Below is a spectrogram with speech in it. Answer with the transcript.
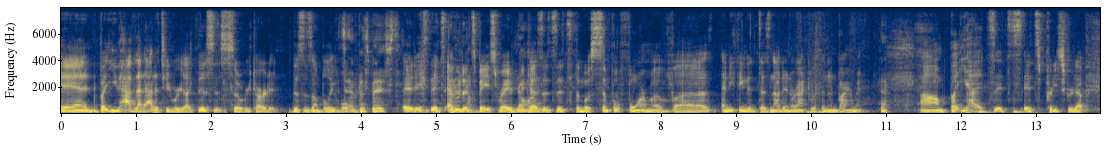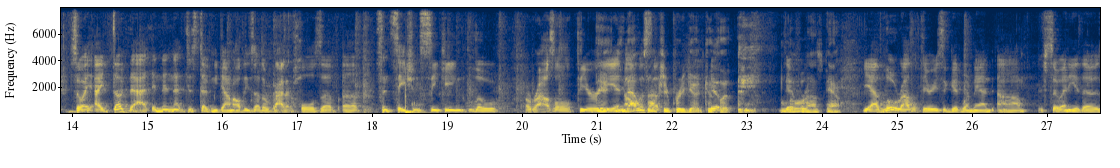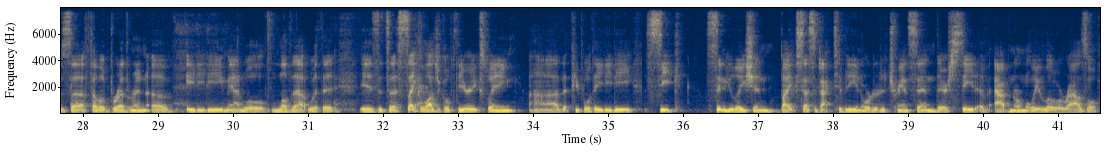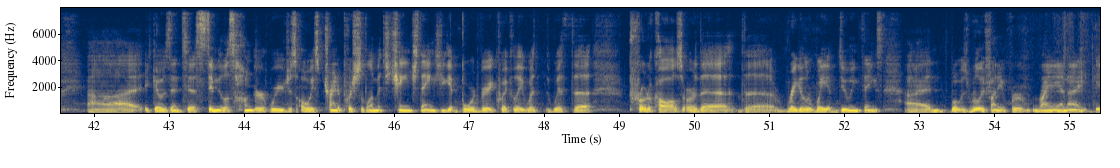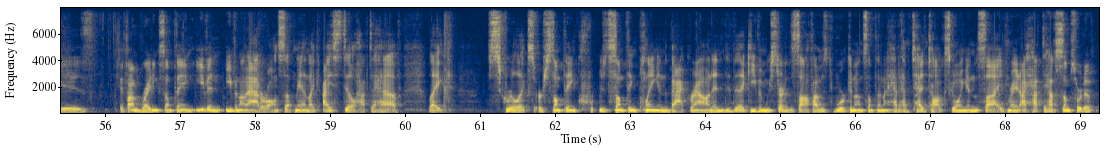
And but you have that attitude where you're like, this is so retarded. This is unbelievable. It's evidence based. It is, it's evidence based, right? Because it's it's the most simple form of uh, anything that does not interact with an environment. Um, but yeah, it's it's it's pretty screwed up. So I, I dug that, and then that just dug me down all these other rabbit holes of, of sensation seeking, low arousal theory, and that was stuff. actually pretty good because Yeah. low Yeah. arousal. Yeah. Yeah, low arousal theory is a good one, man. Um, so any of those uh, fellow brethren of ADD, man, will love that with it. Is it's a psychological theory explaining uh, that people with ADD seek simulation by excessive activity in order to transcend their state of abnormally low arousal. Uh, it goes into stimulus hunger, where you're just always trying to push the limits, change things. You get bored very quickly with with the protocols or the the regular way of doing things. Uh, and what was really funny for Ryan and I is if I'm writing something, even even on Adderall and stuff, man, like I still have to have like Skrillex or something something playing in the background. And like even we started this off, I was working on something. I had to have TED talks going in the side, right? I have to have some sort of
